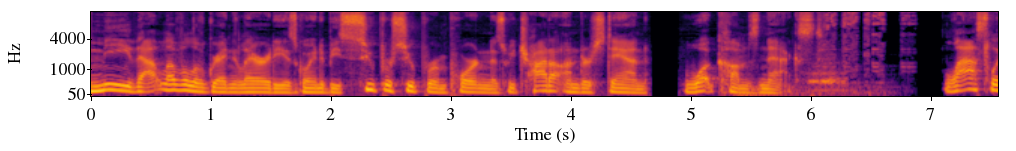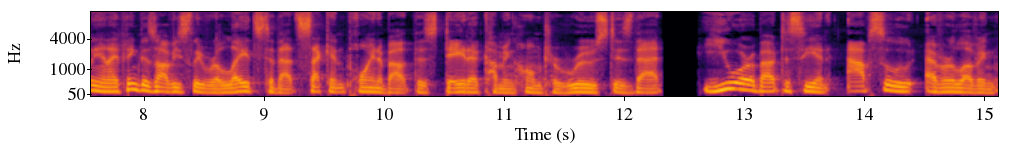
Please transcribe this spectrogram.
me, that level of granularity is going to be super, super important as we try to understand what comes next. Lastly, and I think this obviously relates to that second point about this data coming home to roost, is that you are about to see an absolute ever loving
